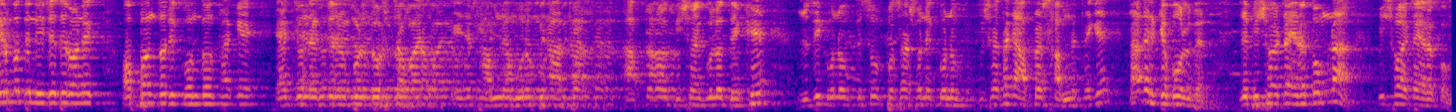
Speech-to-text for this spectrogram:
এর মধ্যে নিজেদের অনেক অভ্যন্তরীণ কোন্দল থাকে, একজন একজনের উপরে দোষ চাপায়, এই যে সামনে মুরব্বীরা আছেন আপনারাও বিষয়গুলো দেখে, যদি কোনো কিছু প্রশাসনিক কোনো বিষয় থাকে, আপনার সামনে থেকে তাদেরকে বলবেন যে বিষয়টা এরকম না, বিষয়টা এরকম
